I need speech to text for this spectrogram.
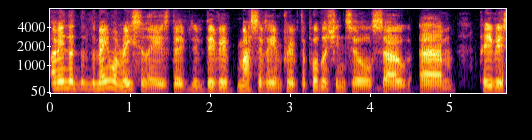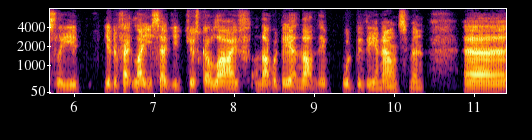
I mean, the, the main one recently is they've, they've massively improved the publishing tool. So um, previously, you'd, you'd effect, like you said, you'd just go live, and that would be it, and that would be the announcement. Uh,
